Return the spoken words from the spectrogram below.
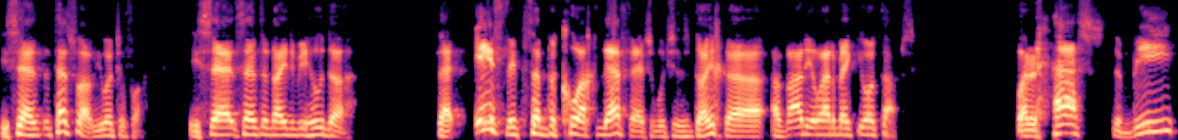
he says the Tesvav. You went too far. He said said to Noda B'Yehuda that if it's a bekuach nefesh, which is doicha, avadi allowed to make the autopsy, but it has to be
